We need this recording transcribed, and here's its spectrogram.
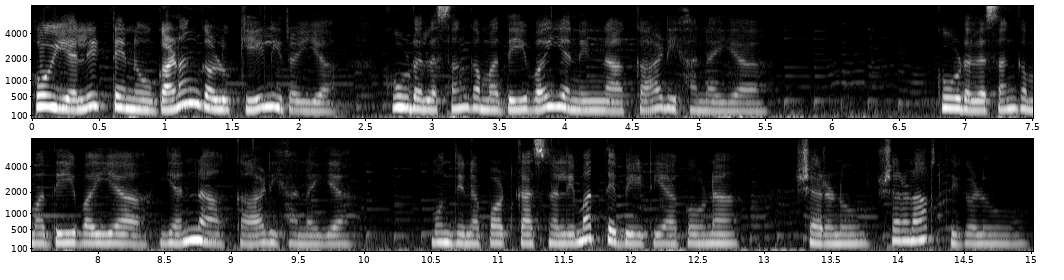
ಹೊಯ್ಯಲಿಟ್ಟೆನು ಗಣಂಗಳು ಕೇಳಿರಯ್ಯ. ಕೂಡಲ ಸಂಗಮ ದೇವಯ್ಯ ನಿನ್ನ ಕಾಡಿಹನಯ್ಯ ಕೂಡಲ ಸಂಗಮ ದೇವಯ್ಯ ಎನ್ನ ಕಾಡಿಹನಯ್ಯ ಮುಂದಿನ ಪಾಡ್ಕಾಸ್ಟ್ನಲ್ಲಿ ಮತ್ತೆ ಭೇಟಿಯಾಗೋಣ. ಶರಣು ಶರಣಾರ್ಥಿಗಳು.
